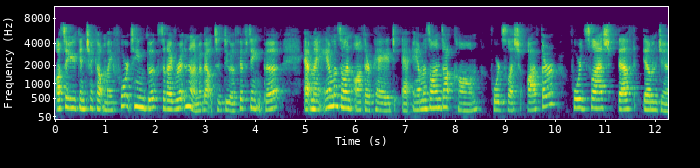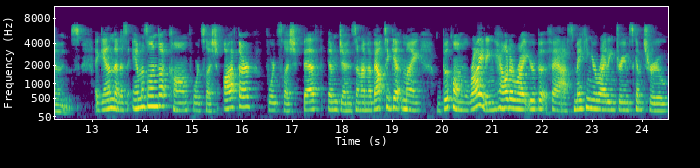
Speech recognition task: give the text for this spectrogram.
Also, you can check out my 14 books that I've written. I'm about to do a 15th book at my Amazon author page at amazon.com forward slash author forward slash Beth M. Jones. Again, that is amazon.com forward slash author forward slash Beth M. Jones. And I'm about to get my book on writing, How to Write Your Book Fast, Making Your Writing Dreams Come True,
